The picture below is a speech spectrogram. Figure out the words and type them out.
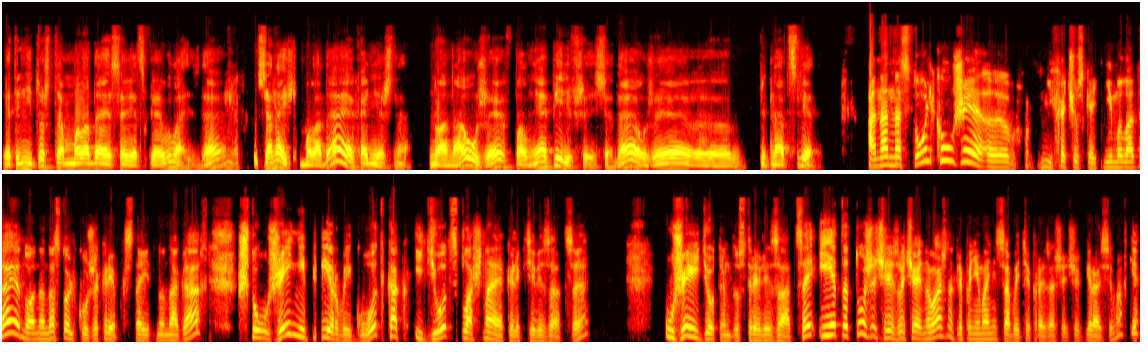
Это не то, что там молодая советская власть, да? Нет. То есть она еще молодая, конечно, но она уже вполне оперившаяся, да, уже 15 э, лет. Она настолько уже, э, не хочу сказать не молодая, но она настолько уже крепко стоит на ногах, что уже не первый год, как идет сплошная коллективизация, уже идет индустриализация, и это тоже чрезвычайно важно для понимания событий, произошедших в Герасимовке,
